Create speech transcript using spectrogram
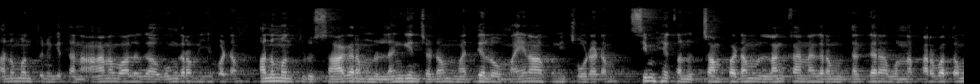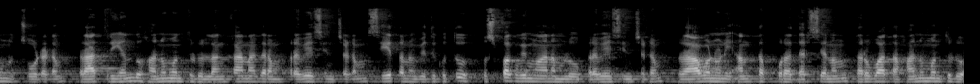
హనుమంతునికి తన ఆనవాలుగా ఉంగరం ఇవ్వడం హనుమంతుడు సాగరమును లంఘించడం మధ్యలో మైనాకుని చూడడం సింహికను చంపడం లంకా నగరం దగ్గర ఉన్న పర్వతమును చూడడం రాత్రి యందు హనుమంతుడు లంకా నగరం ప్రవేశించడం సీతను వెతుకుతూ పుష్పక విమానంలో ప్రవేశించడం రావణుని అంతఃపుర దర్శనం తరువాత హనుమంతుడు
